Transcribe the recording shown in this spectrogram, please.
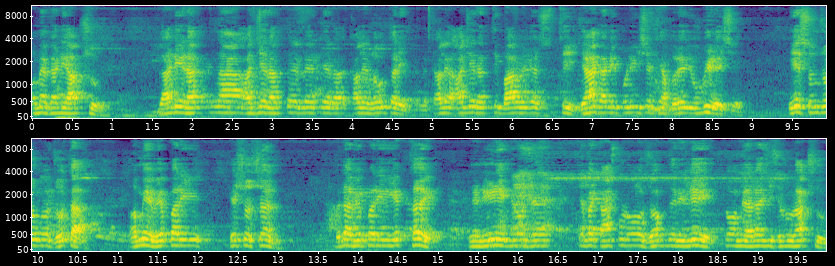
અમે ગાડી આપશું. ગાડી રાતના આજે રાત્રે એટલે કે કાલે નવ તારીખ, એટલે કાલે આજે રાતથી બાર વાગ્યાથી જ્યાં ગાડી પડી છે ત્યાં ભરેલી ઊભી રહેશે. એ સંજોગો જોતા અમે વેપારી એસોસિએશન, બધા વેપારી એક થઈ અને નિર્ણય કર્યો છે કે ભાઈ ટ્રાન્સપોર્ટવાળો જવાબદારી લે તો અમે હરાજી શરૂ રાખશું.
